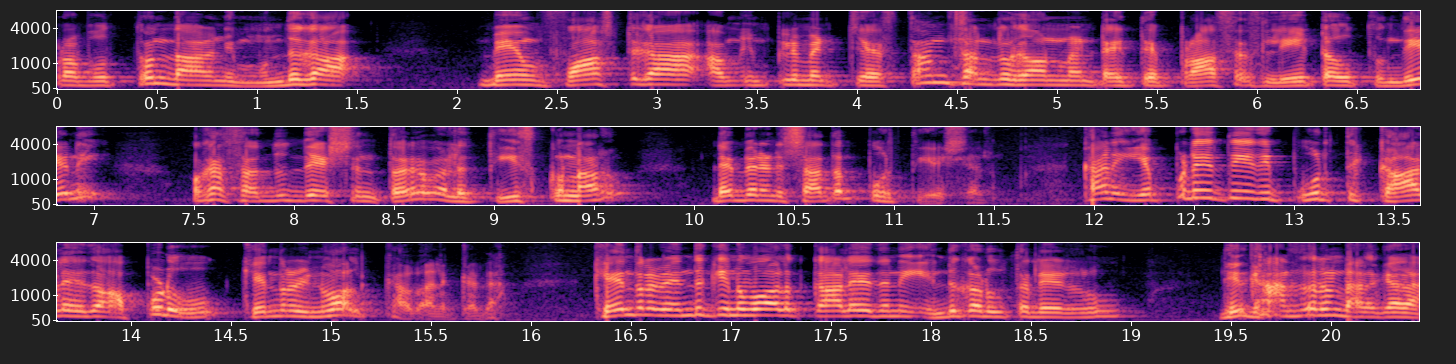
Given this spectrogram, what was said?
ప్రభుత్వం దానిని ముందుగా మేము ఫాస్ట్గా ఇంప్లిమెంట్ చేస్తాం. సెంట్రల్ గవర్నమెంట్ అయితే ప్రాసెస్ లేట్ అవుతుంది అని ఒక సదుద్దేశంతో వాళ్ళు తీసుకున్నారు. డెబ్బై రెండు శాతం పూర్తి చేశారు. కానీ ఎప్పుడైతే ఇది పూర్తి కాలేదో అప్పుడు కేంద్రం ఇన్వాల్వ్ కావాలి కదా. కేంద్రం ఎందుకు ఇన్వాల్వ్ కాలేదని ఎందుకు అడుగుతలేరు? దీనికి ఆన్సర్ ఉండాలి కదా.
